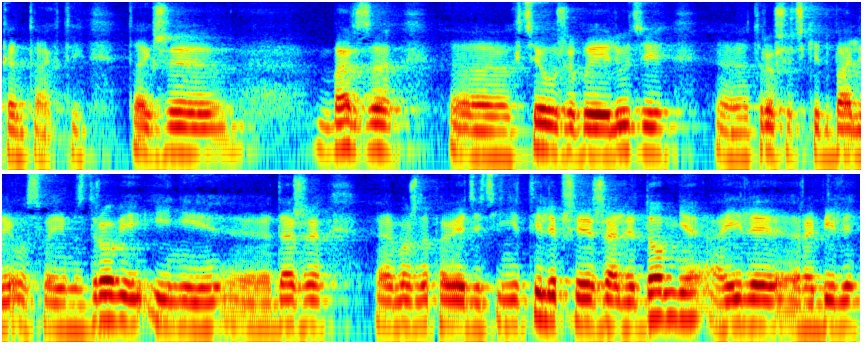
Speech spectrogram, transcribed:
kontakty. Także bardzo chciał, żeby ludzie troszeczkę dbali o swoim zdrowiu i nie, даже, można powiedzieć, i nie tyle przyjeżdżali do mnie, a ile robili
